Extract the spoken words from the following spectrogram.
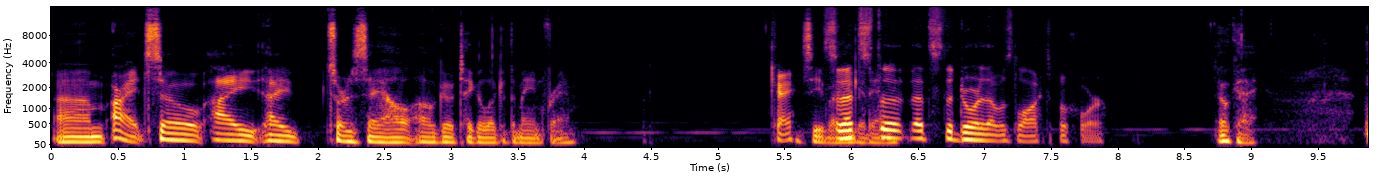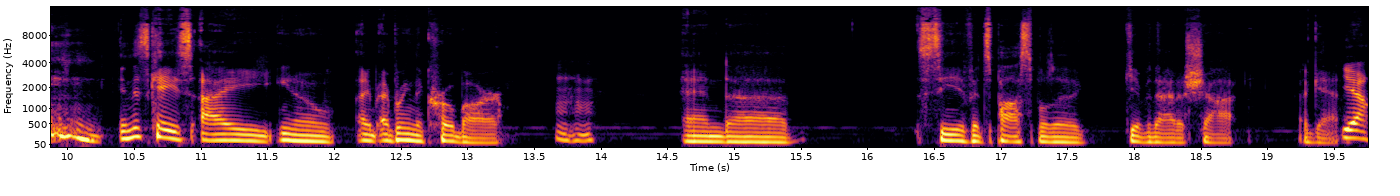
Um. All right. So I I sort of say I'll I'll go take a look at the mainframe. Okay. See so that's the in. that's the door that was locked before. Okay. In this case, I you know I, I bring the crowbar Mm-hmm. and uh, see if it's possible to give that a shot again. Yeah.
